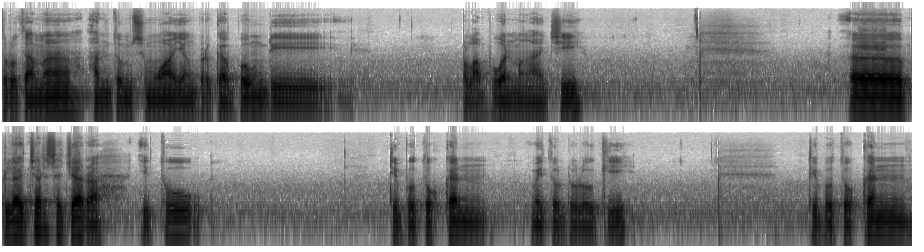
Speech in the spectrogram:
terutama antum semua yang bergabung di pelabuhan mengaji uh, belajar sejarah itu dibutuhkan metodologi, dibutuhkan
